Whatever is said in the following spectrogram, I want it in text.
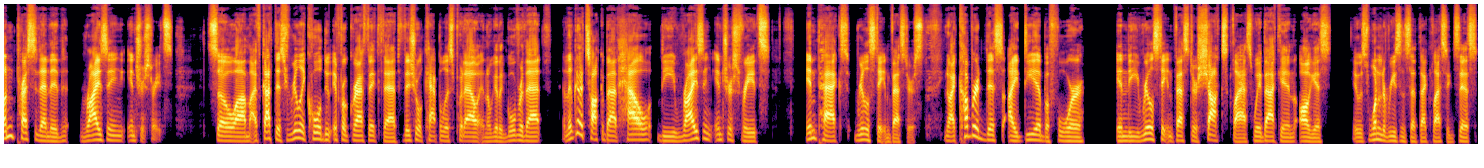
unprecedented rising interest rates. So um, I've got this really cool new infographic that Visual Capitalist put out, and I'm going to go over that. And I'm going to talk about how the rising interest rates impacts real estate investors. You know, I covered this idea before in the real estate investor shocks class way back in August. It was one of the reasons that that class exists.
